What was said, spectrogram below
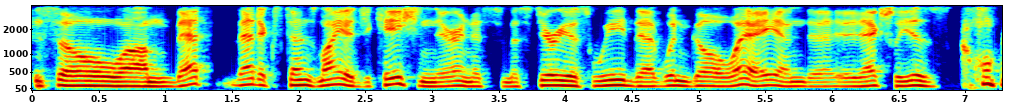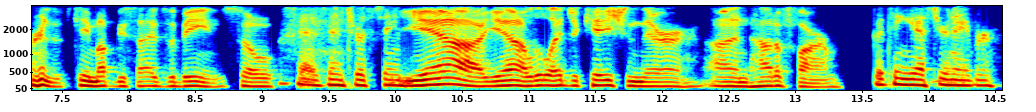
And so um, that that extends my education there, and it's a mysterious weed that wouldn't go away, and uh, it actually is corn that came up besides the beans. So that's interesting. Yeah, yeah, a little education there on how to farm. Good thing you asked your neighbor.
